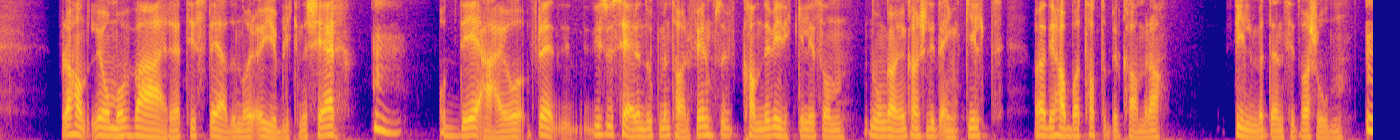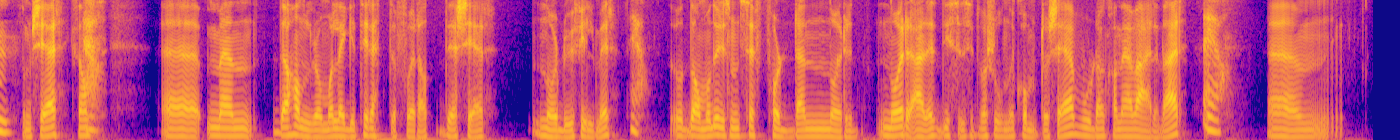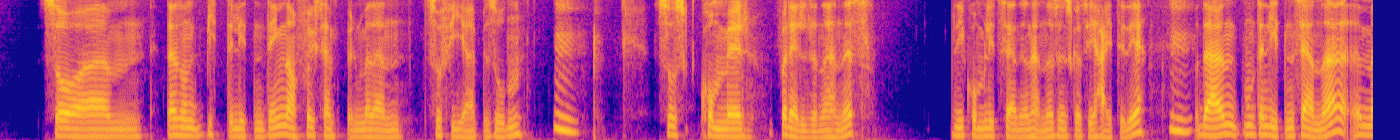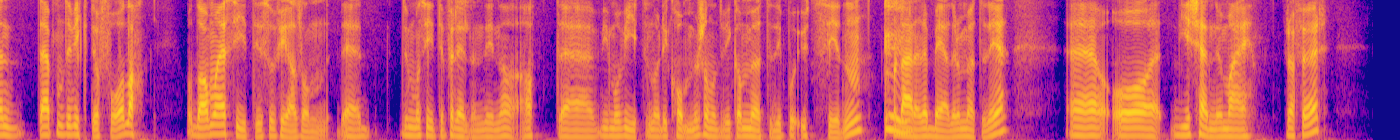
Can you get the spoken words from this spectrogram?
For det handler jo om å være til stede når øyeblikkene skjer. Mm. Og det er jo det, Hvis du ser en dokumentarfilm, så kan det virke litt sånn Noen ganger kanskje litt enkelt. Og ja, de har bare tatt opp et kamera, filmet den situasjonen Mm. som skjer, ikke sant. Eh, men det handler om å legge til rette for at det skjer når du filmer. Ja. Og da må du liksom se for deg når, når er det disse situasjonene kommer til å skje, hvordan kan jeg være der. Ja. Ehm, så um, det er en sånn bitte liten ting, da, for eksempel med den Sofia-episoden Mm. så kommer foreldrene hennes. De kommer litt senere enn henne, så hun skal si hei til de. Mm. Og Det er en, på en måte en liten scene, men det er på en måte viktig å få, da. Og da må jeg si til Sofia sånn det, Du må si til foreldrene dine at eh, vi må vite når de kommer, sånn at vi kan møte de på utsiden, for Mm. der er det bedre å møte de. Eh, og de kjenner jo meg fra før,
